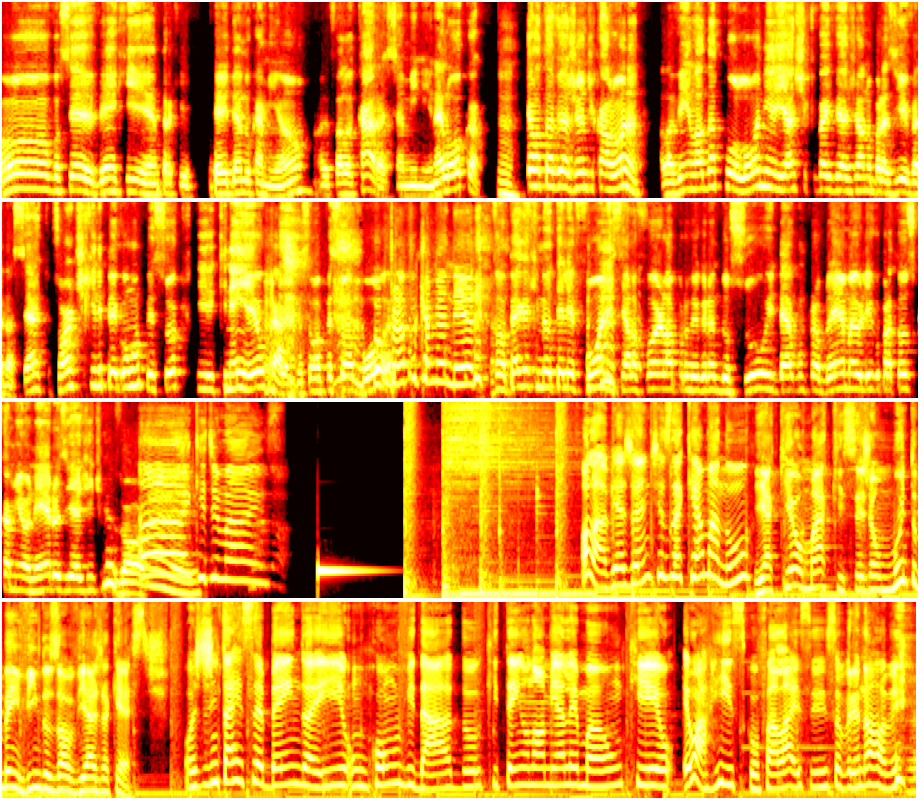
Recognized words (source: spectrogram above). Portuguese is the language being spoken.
Ô, você vem aqui, entra aqui. Daí dentro do caminhão, aí eu falo, cara, essa menina é louca. É. Ela tá viajando de carona. Ela vem lá da Polônia e acha que vai viajar no Brasil e vai dar certo. Sorte que ele pegou uma pessoa que, que nem eu, cara. Que eu sou uma pessoa O boa. próprio caminhoneiro. Ela falou, pega aqui meu telefone, se ela for lá pro Rio Grande do Sul e der algum problema, eu ligo para todos os caminhoneiros e a gente resolve. Ai, que demais! Olá, viajantes, aqui é a Manu. E aqui é o Mac, sejam muito bem-vindos ao ViajaCast. Hoje a gente tá recebendo aí um convidado que tem um nome alemão que eu, eu arrisco falar esse sobrenome.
